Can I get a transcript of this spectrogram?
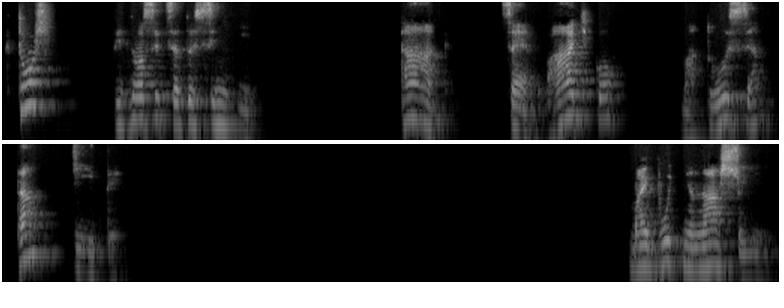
Хто ж відноситься до сім'ї. Так, це батько, матуся та діти. Майбутнє нашої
